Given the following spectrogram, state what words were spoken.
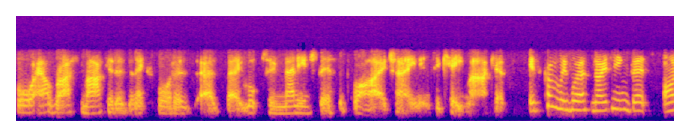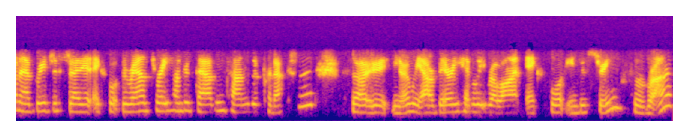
for our rice marketers and exporters as they look to manage their supply chain into key markets. It's probably worth noting that on average, Australia exports around 300,000 tonnes of production. So, you know, we are a very heavily reliant export industry for rice,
